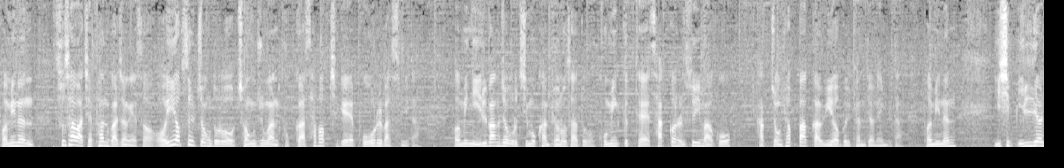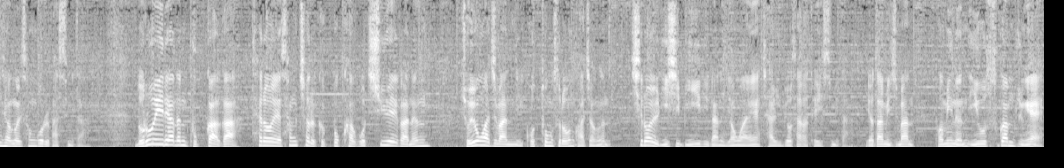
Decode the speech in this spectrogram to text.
범인은 수사와 재판 과정에서 어이없을 정도로 정중한 국가 사법 체계의 보호를 받습니다. 범인이 일방적으로 지목한 변호사도 고민 끝에 사건을 수임하고 각종 협박과 위협을 견뎌냅니다. 범인은 21년형을 선고를 받습니다. 노르웨이라는 국가가 테러의 상처를 극복하고 치유해가는 조용하지만 고통스러운 과정은 7월 22일이라는 영화에 잘 묘사가 되어 있습니다. 여담이지만 범인은 이후 수감 중에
